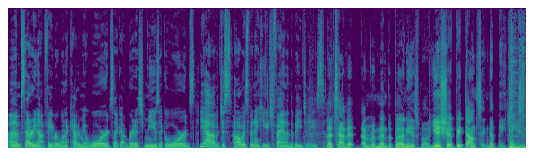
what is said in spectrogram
Um, Saturday Night Fever won Academy Awards. I got British Music Awards. Yeah, I've just always been a huge fan of the Bee Gees. Let's have it and remember Bernie as well. You should be dancing the Bee Gees.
